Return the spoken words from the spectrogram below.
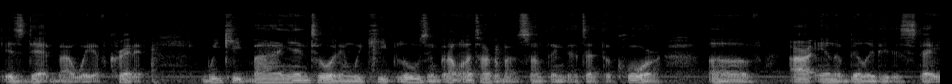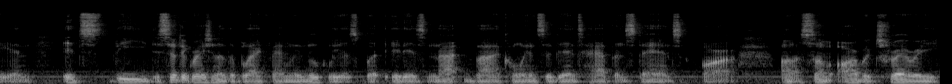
is debt by way of credit. We keep buying into it and we keep losing. But I want to talk about something that's at the core of our inability to stay. And it's the disintegration of the black family nucleus, but it is not by coincidence, happenstance, or uh, some arbitrary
